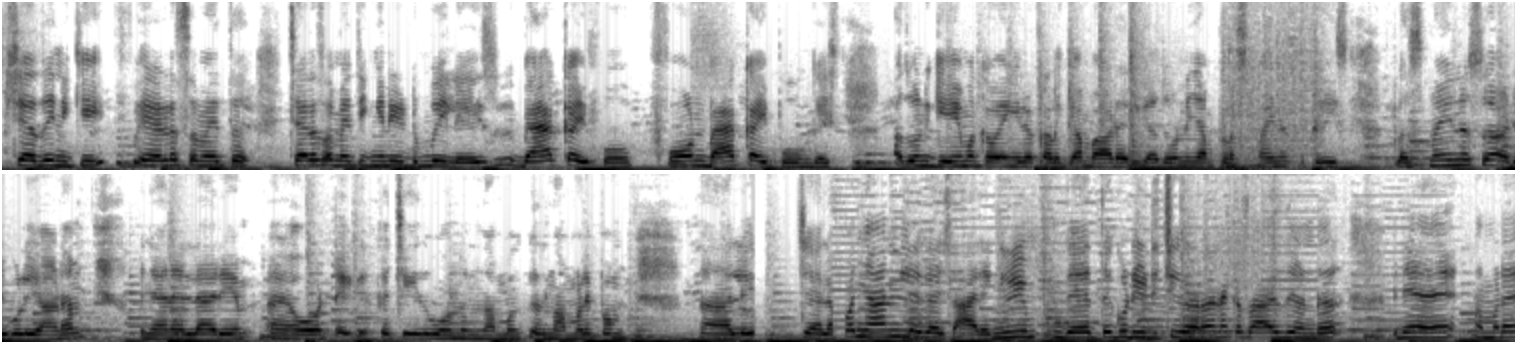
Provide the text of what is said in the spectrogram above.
പക്ഷേ അത് എനിക്ക് വേണ്ട സമയത്ത് ചില സമയത്ത് ഇങ്ങനെ ഇടുമ്പോൾ ഇല്ലേ ഗൈസ് ബാക്കായി പോകും ഫോൺ ബാക്കായി പോകും ഗൈസ് അതുകൊണ്ട് ഗെയിമൊക്കെ ഭയങ്കര കളിക്കാൻ പാടായിരിക്കും. അതുകൊണ്ട് ഞാൻ plus minus guys plus minus അടിപൊളിയാണ്. ഞാൻ എല്ലാവരെയും ഓട്ടയൊക്കെ ചെയ്തു പോകുന്നുണ്ട്. നമുക്ക് നമ്മളിപ്പം നാല് ചിലപ്പോൾ ഞാനില്ല ഗൈസ് ആരെങ്കിലും ദേഹത്തെ കൂടി ഇടിച്ചു കയറാനൊക്കെ സാധ്യതയുണ്ട്. പിന്നെ നമ്മുടെ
